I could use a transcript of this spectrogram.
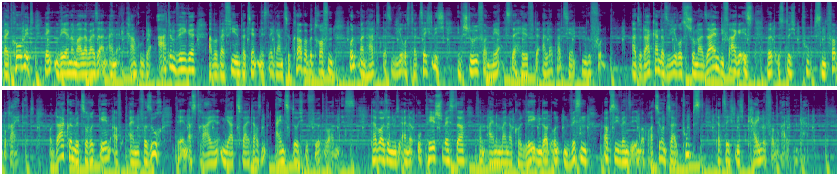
Bei Covid denken wir ja normalerweise an eine Erkrankung der Atemwege, aber bei vielen Patienten ist der ganze Körper betroffen und man hat das Virus tatsächlich im Stuhl von mehr als der Hälfte aller Patienten gefunden. Also da kann das Virus schon mal sein. Die Frage ist, wird es durch Pupsen verbreitet? Und da können wir zurückgehen auf einen Versuch, der in Australien im Jahr 2001 durchgeführt worden ist. Da wollte nämlich eine OP-Schwester von einem meiner Kollegen dort unten wissen, ob sie, wenn sie im Operationssaal pupst, tatsächlich Keime verbreiten kann.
